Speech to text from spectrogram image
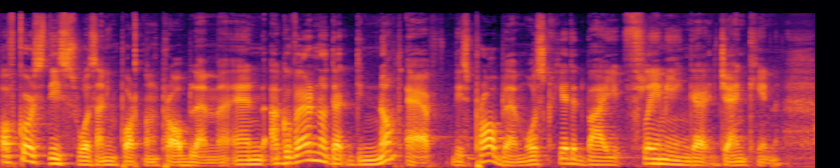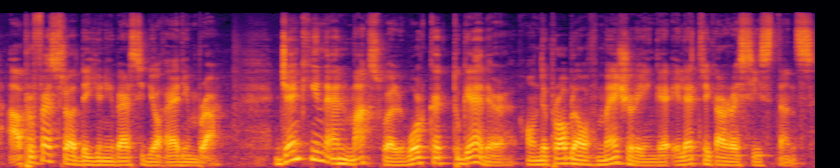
Of course, this was an important problem, and a governor that did not have this problem was created by Fleming Jenkin, a professor at the University of Edinburgh. Jenkin and Maxwell worked together on the problem of measuring electrical resistance,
